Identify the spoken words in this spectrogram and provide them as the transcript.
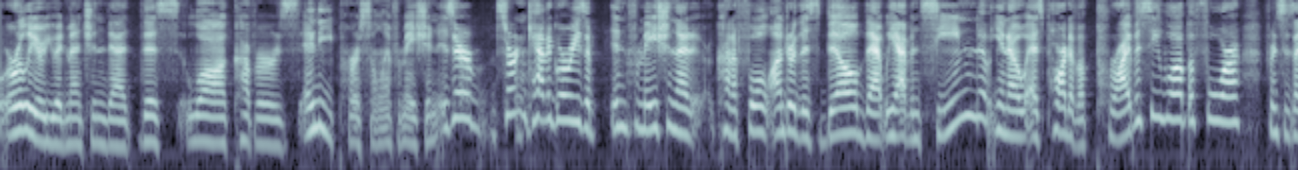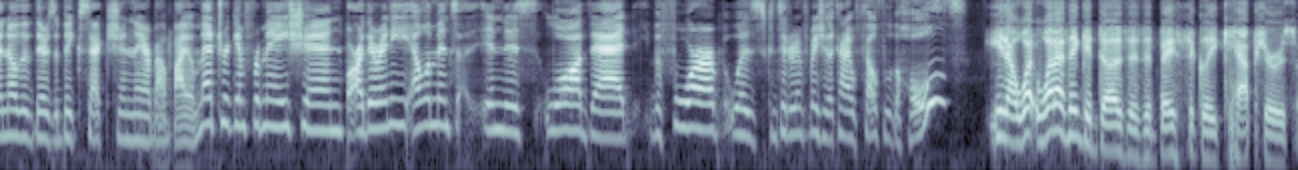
earlier you had mentioned that this law covers any personal information. Is there certain categories of information that kind of fall under this bill that we haven't seen, you know, as part of a privacy law before? For instance, I know that there's a big section there about biometric information. Are there any elements in this law that before was considered information that kind of fell through the holes? You know, what, what I think it does is it basically captures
